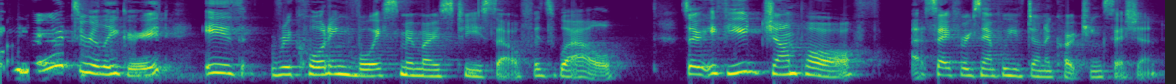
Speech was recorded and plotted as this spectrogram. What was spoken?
you know what's really good is recording voice memos to yourself as well. So if you jump off, uh, say for example, you've done a coaching session.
